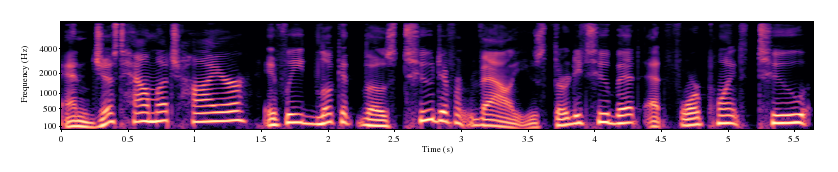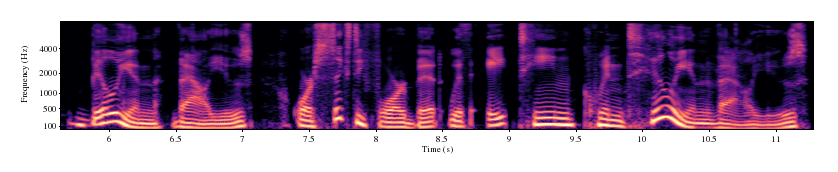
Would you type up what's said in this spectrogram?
And just how much higher? If we look at those two different values, 32 bit at 4.2 billion values, or 64 bit with 18 quintillion values,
